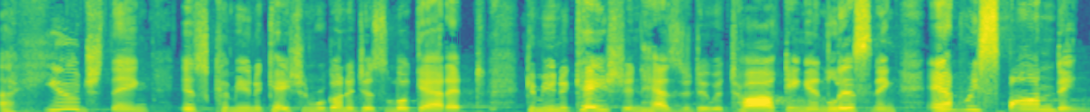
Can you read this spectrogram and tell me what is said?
a huge thing is communication. We're going to just look at it. Communication has to do with talking and listening and responding.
